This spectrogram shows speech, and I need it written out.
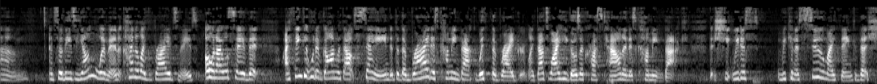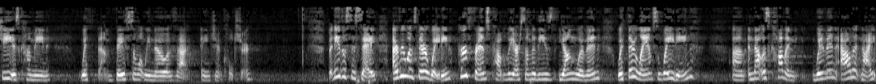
Um, and so these young women, kind of like bridesmaids, oh, and I will say that I think it would have gone without saying that the bride is coming back with the bridegroom. Like that's why he goes across town and is coming back. That she, we just, we can assume, I think, that she is coming with them based on what we know of that ancient culture. But needless to say, everyone's there waiting. Her friends probably are some of these young women with their lamps waiting. Um, and that was common. Women out at night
